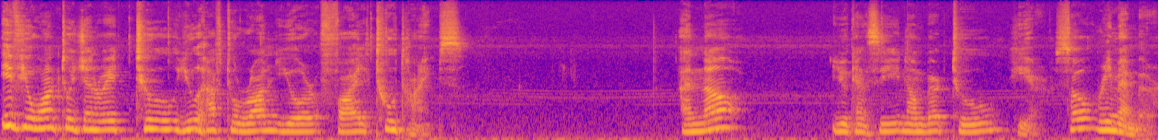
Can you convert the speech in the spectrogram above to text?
if you want to generate 2, you have to run your file two times. And now you can see number 2 here. So remember,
